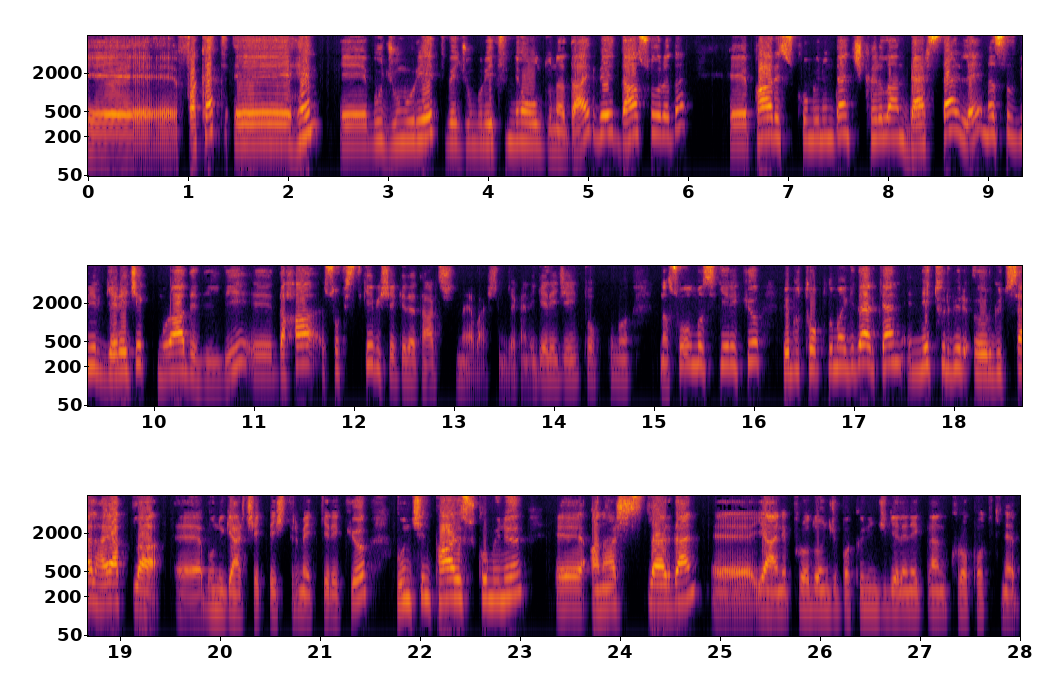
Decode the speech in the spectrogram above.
E, fakat e, hem e, bu cumhuriyet ve cumhuriyetin ne olduğuna dair ve daha sonra da e, Paris Komünü'nden çıkarılan derslerle nasıl bir gelecek murad edildiği e, daha sofistike bir şekilde tartışılmaya başlanacak. Hani geleceğin toplumu nasıl olması gerekiyor ve bu topluma giderken ne tür bir örgütsel hayatla e, bunu gerçekleştirmek gerekiyor. Bunun için Paris Komünü e, anarşistlerden e, yani Prodoncu Bakınıncı gelenekten Kropotkin'e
